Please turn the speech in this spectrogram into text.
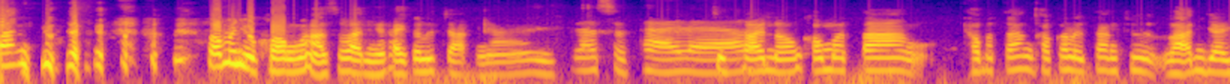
ตั้งอยู่อย่างนั้นเพราะมันอยู่คลองมหาสวัสดิ์ไงใครก็รู้จักไงแล้วสุดท้ายแล้วสุดท้ายน้องเขามาตั้งเขามาตั้งเขาก็เลยตั้งชื่อร้านยาย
